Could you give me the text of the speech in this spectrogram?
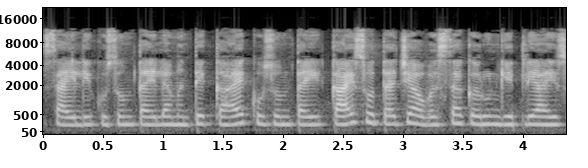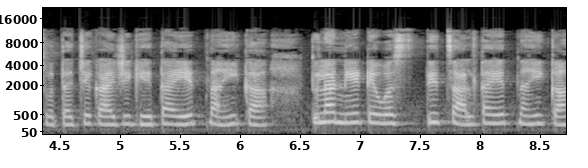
सायली कुसुमताईला म्हणते काय कुसुमताई? काय स्वतःची अवस्था करून घेतली आहे? स्वतःची काळजी घेता येत नाही का? तुला नीट व्यवस्थित चालता येत नाही का?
